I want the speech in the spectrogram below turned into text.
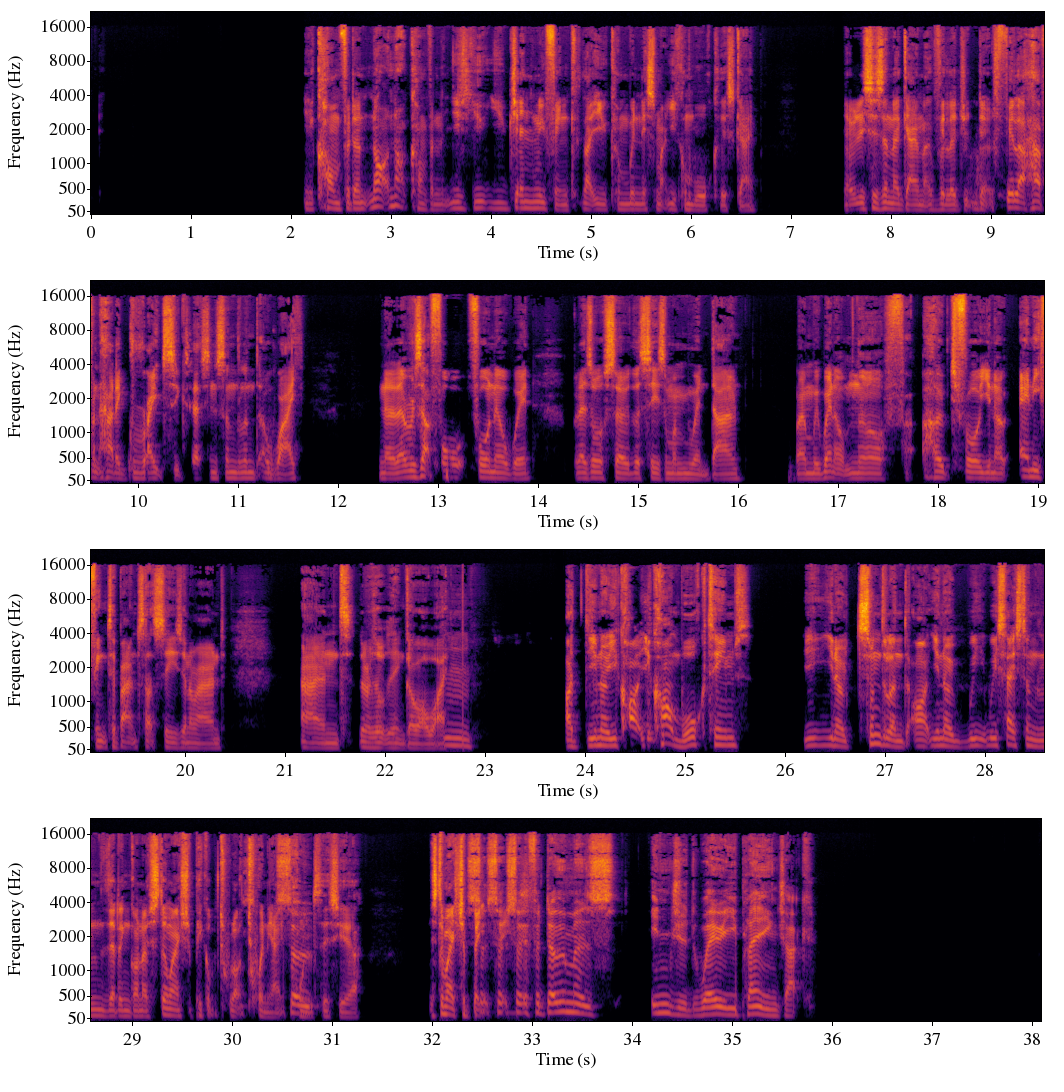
you're confident, not not confident. You, you you genuinely think that you can win this match. You can walk this game. You know, this isn't a game like Villa. Villa haven't had a great success in Sunderland away. You know, there was that four four nil win, but there's also the season when we went down, when we went up north, hoped for you know anything to bounce that season around, and the result didn't go our way. Mm. I, you know, you can't you can't walk teams. You, you know, Sunderland are. You know, we, we say Sunderland dead and gone. Still managed to pick up like twenty eight So- points this year. Still managed to So, beat. so, so if Adomah's injured, where are you playing, Jack?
